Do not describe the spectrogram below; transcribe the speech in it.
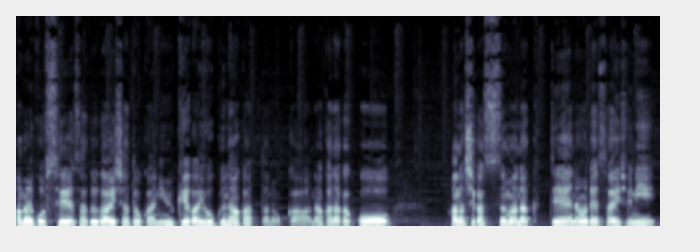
あまりこう制作会社とかに受けが良くなかったのか、なかなかこう話が進まなくて、なので最初に、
